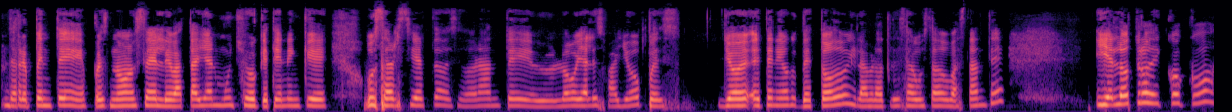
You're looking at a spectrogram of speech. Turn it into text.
de repente, pues no sé, le batallan mucho, que tienen que usar cierto desodorante, luego ya les falló, pues yo he tenido de todo y la verdad les ha gustado bastante. Y el otro de coco,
